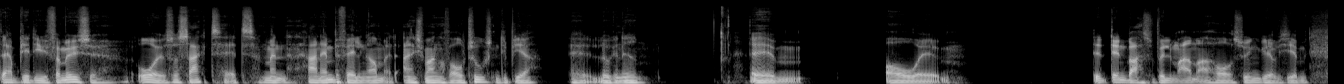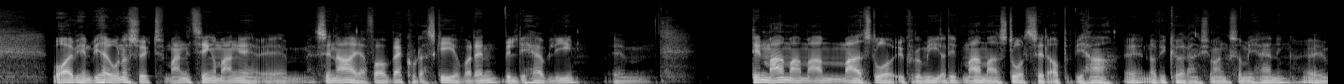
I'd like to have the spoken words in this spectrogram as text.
der bliver de famøse ord jo så sagt, at man har en anbefaling om, at arrangementer for over 1000, de bliver øh, lukket ned. Øhm, og øh, det, den var selvfølgelig meget, meget hård at synge, og vi siger, hvor er vi hen? Vi havde undersøgt mange ting og mange øh, scenarier for, hvad kunne der ske, og hvordan ville det her blive. Øh, det er en meget, meget, meget, meget stor økonomi, og det er et meget, meget stort setup, vi har, øh, når vi kører et arrangement som i Herning. Øh,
